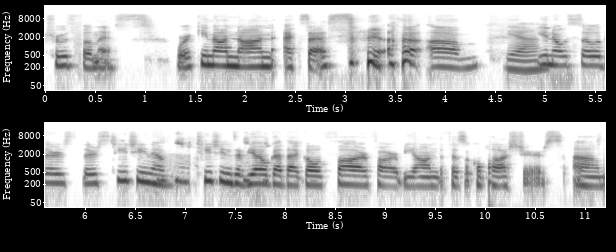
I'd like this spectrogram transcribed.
truthfulness working on non-excess um Yeah. you know so there's there's teaching of teachings of yoga that go far far beyond the physical postures um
